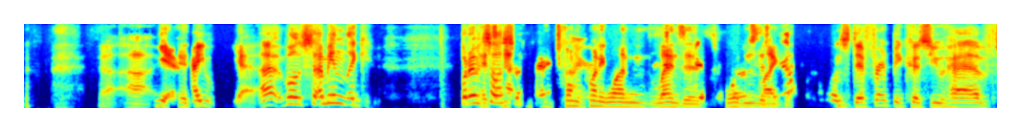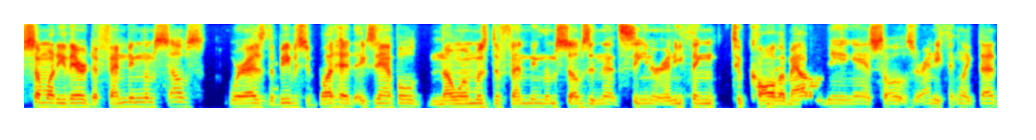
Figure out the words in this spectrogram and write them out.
uh, yeah, it- I yeah. Uh, well, I mean like, but it's, It's also not- 2021 lenses wouldn't like Park one's different because you have somebody there defending themselves. Whereas the Beavis and Butthead example, no one was defending themselves in that scene or anything to call them out on being assholes or anything like that.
